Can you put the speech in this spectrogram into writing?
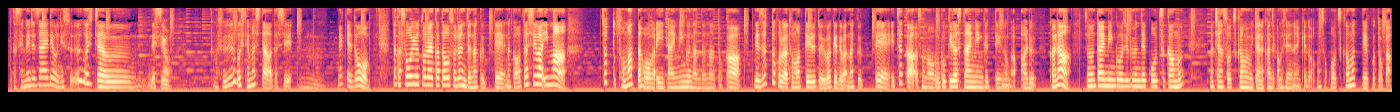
なんか責める材料にすぐしちゃうんですよ。もうすぐしてました、私。うん。だけど、なんかそういう捉え方をするんじゃなくって、なんか私は今、ちょっと止まった方がいいタイミングなんだなとか、で、ずっとこれは止まっているというわけではなくって、いつかその動き出すタイミングっていうのがあるから、そのタイミングを自分でこう掴む、まあ、チャンスを掴むみたいな感じかもしれないけど、まあ、そこを掴むっていうことが、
